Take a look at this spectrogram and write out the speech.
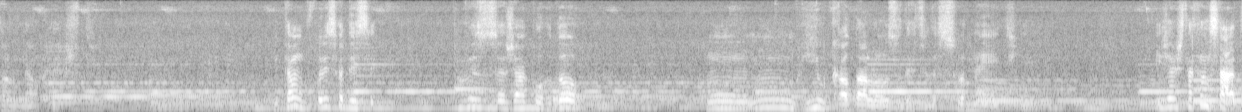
dominar o resto? Então, por isso eu disse, talvez você já acordou com um rio caudaloso dentro da sua mente e já está cansado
